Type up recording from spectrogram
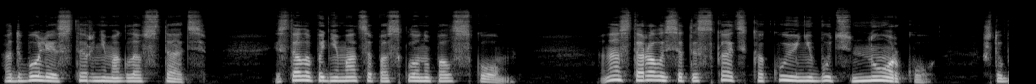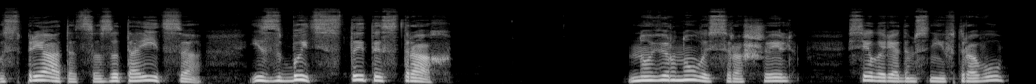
От боли Эстер не могла встать и стала подниматься по склону ползком. Она старалась отыскать какую-нибудь норку, чтобы спрятаться, затаиться и сбыть стыд и страх. Но вернулась Рошель, села рядом с ней в траву,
